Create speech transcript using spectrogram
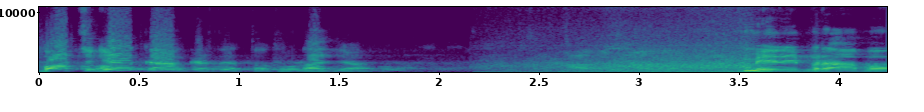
ਬਚ ਗਿਆ ਕਾਂਗਰਸ ਦੇ ਹੱਥੋਂ ਥੋੜਾ ਜਿਹਾ। ਮੇਰੇ ਭਰਾਵੋ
